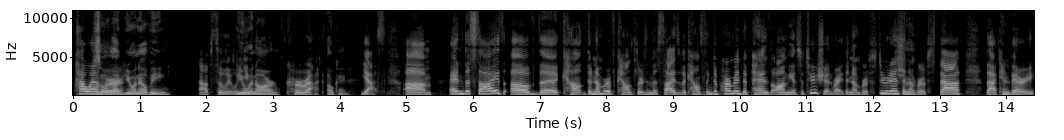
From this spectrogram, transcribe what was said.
However, so like UNLV, absolutely UNR. correct. Okay. Yes. Um, and the size of the count, the number of counselors and the size of the counseling department depends on the institution, right? The number of students, Sure. the number of staff, that can vary.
